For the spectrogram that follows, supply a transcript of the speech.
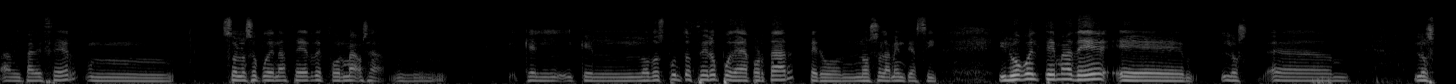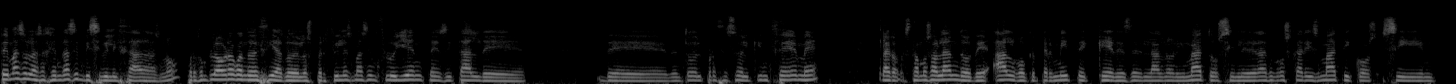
a mi parecer, mm, solo se pueden hacer de forma, o sea, mm, que, el, que lo 2.0 puede aportar, pero no solamente así. Y luego el tema de eh, los, eh, los temas o las agendas invisibilizadas, ¿no? Por ejemplo, ahora cuando decías lo de los perfiles más influyentes y tal de, de, dentro del proceso del 15M, Claro, estamos hablando de algo que permite que desde el anonimato, sin liderazgos carismáticos, sin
